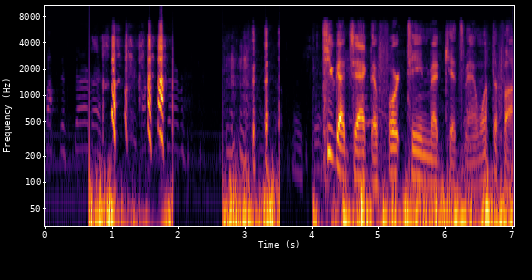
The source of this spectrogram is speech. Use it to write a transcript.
Fuck the server. Fuck the server. Oh shit. you got jacked of 14 med kits, man. What the fuck?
